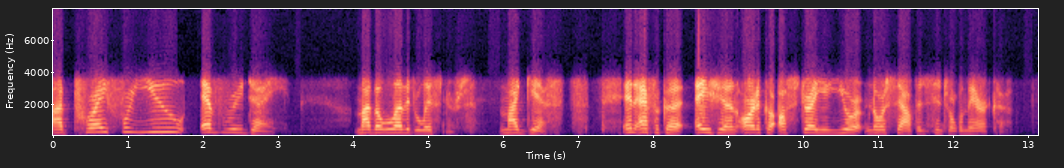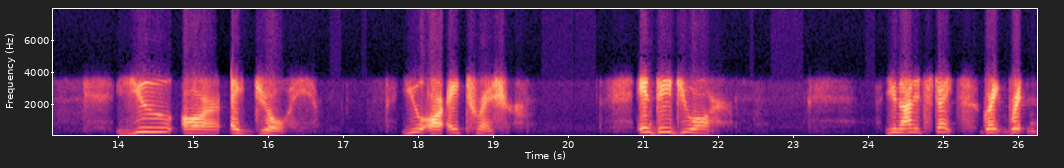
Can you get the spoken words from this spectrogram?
I pray for you every day, my beloved listeners, my guests in Africa, Asia, Antarctica, Australia, Europe, North, South, and Central America. You are a joy. You are a treasure. Indeed, you are. United States, Great Britain,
